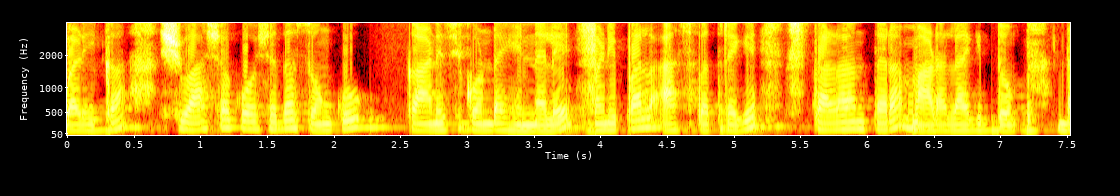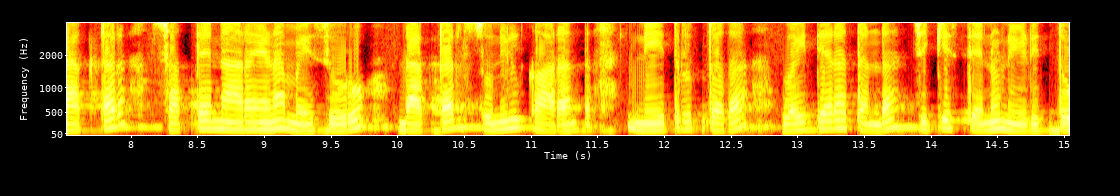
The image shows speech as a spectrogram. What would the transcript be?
ಬಳಿಕ ಶ್ವಾಸಕೋಶದ ಸೋಂಕು ಕಾಣಿಸಿಕೊಂಡ ಹಿನ್ನೆಲೆ ಮಣಿಪಾಲ್ ಆಸ್ಪತ್ರೆಗೆ ಸ್ಥಳಾಂತರ ಮಾಡಲಾಗಿತ್ತು. ಡಾಕ್ಟರ್ ಸತ್ಯನಾರಾಯಣ ಮೈಸೂರು, ಡಾಕ್ಟರ್ ಸುನಿಲ್ ಕಾರಂತ್ ನೇತೃತ್ವದ ವೈದ್ಯರ ತಂಡ ಚಿಕಿತ್ಸೆಯನ್ನು ನೀಡಿತ್ತು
